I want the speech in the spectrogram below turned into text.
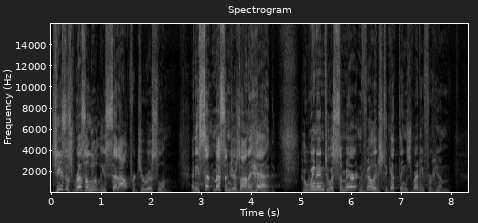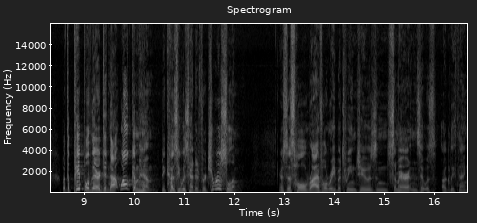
Jesus resolutely set out for Jerusalem. And he sent messengers on ahead who went into a Samaritan village to get things ready for him. But the people there did not welcome him because he was headed for Jerusalem. There's this whole rivalry between Jews and Samaritans. It was an ugly thing.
